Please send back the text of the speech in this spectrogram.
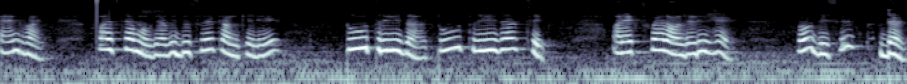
and y first term हो गया अभी दूसरे टर्म के लिए। टू थ्री ज़ा टू थ्री ज़ा सिक्स और एक्स स्क्वायर ऑलरेडी है। So this is done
